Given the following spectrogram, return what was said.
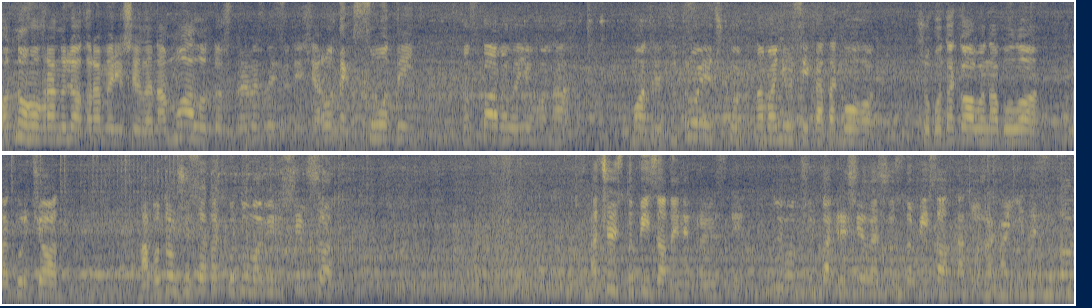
одного гранулятора ми вирішили нам мало, тож привезли сюди ще ротик сотий. поставили його на матрицю троєчку, на манюсіка такого, щоб отака вона була на курчат. А потім щось я так подумав і вирішив, що а чого 150 не привезти? Ну і в общем так вирішили, що 150 теж хай їде сюди.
